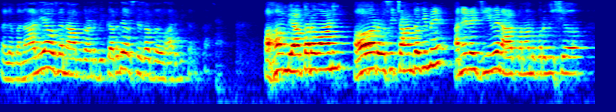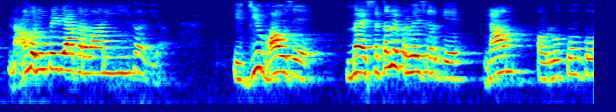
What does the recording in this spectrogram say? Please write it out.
पहले बना लिया, उसका नामकरण भी कर दिया उसके साथ व्यवहार भी करता है। अहम व्याकरवाणी, और उसी चांदोगी में अन्य जीवन आत्मनुप्रविश नाम रूपे व्याकरवाणी कर दिया। इस जीव भाव से मैं सकल में प्रवेश करके नाम और रूपों को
